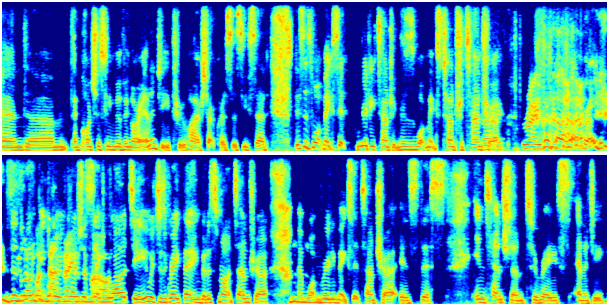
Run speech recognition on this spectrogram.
and um, and consciously moving our energy through higher chakras as you said this is what makes it really tantric this is what makes tantra tantra right right, right? because there's a lot of people doing conscious sexuality which is a great thing but it's not tantra mm-hmm. and what mm-hmm. really makes it tantra is this intention to raise energy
